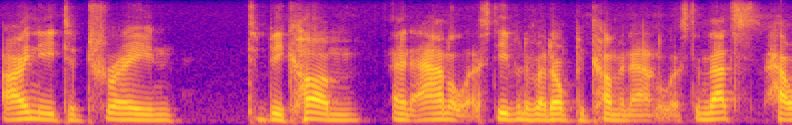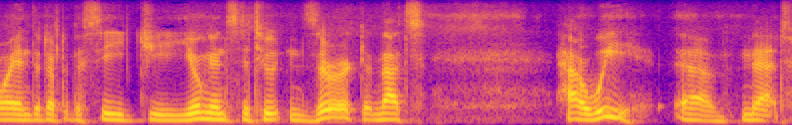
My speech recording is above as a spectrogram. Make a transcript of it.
I need to train to become an analyst, even if I don't become an analyst. And that's how I ended up at the C.G. Jung Institute in Zurich, and that's how we uh, met.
